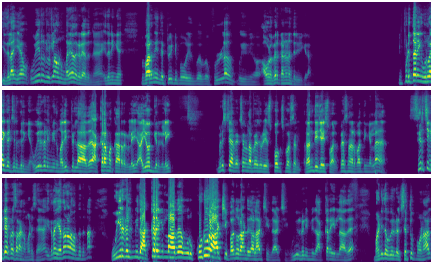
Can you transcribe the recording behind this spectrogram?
இதெல்லாம் ஏன் உயிர்களுக்கெல்லாம் அவனுக்கு மரியாதை கிடையாதுங்க. இதை நீங்கள் இப்போ பாருங்க இந்த ட்வீட் இப்போ ஃபுல்லாக அவ்வளோ பேர் கண்டனம் தெரிவிக்கிறாங்க. இப்படித்தான் நீங்கள் உருவாக்கி வச்சிருக்கிறீங்க. உயிர்களின் மீது மதிப்பில்லாத அக்கிரமக்காரர்களை அயோக்கியர்களை. மினிஸ்டர் ஆஃப் எக்ஸ்டர்னல் அஃபேர்ஸ் உடைய ஸ்போக்ஸ் பர்சன் ரந்தி ஜெய்ஸ்வால் பேசினார் பார்த்தீங்களா சிரிச்சுக்கிட்டே பேசுறாங்க மனுஷன். இதெல்லாம் எதனால வந்ததுன்னா உயிர்களின் மீது அக்கறை இல்லாத ஒரு கொடூர ஆட்சி பதினோரு ஆண்டு கால ஆட்சி இந்த ஆட்சி. உயிர்களின் மீது அக்கறை இல்லாத மனித உயிர்கள் செத்து போனால்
